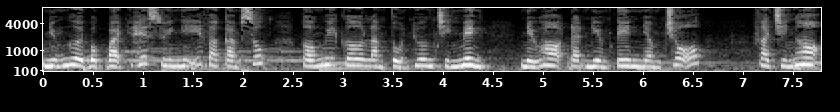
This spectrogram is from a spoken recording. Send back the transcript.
Những người bộc bạch hết suy nghĩ và cảm xúc có nguy cơ làm tổn thương chính mình nếu họ đặt niềm tin nhầm chỗ. Và chính họ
